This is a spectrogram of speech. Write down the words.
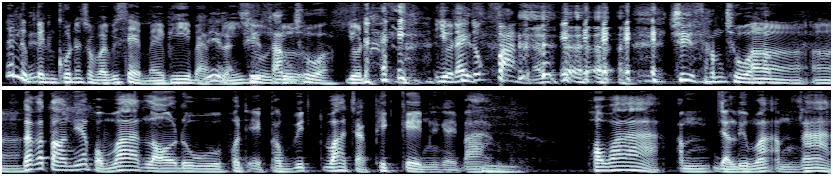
เอ้ยหรือเป็นคุณสมบัติพิเศษไหมพี่แบบนี่แหละนี้ชื่ออยู่ซ้ำชัวร์อยู่ได้อยู่ได้ทุกฝั่งอะพี่ชื่อซ้ำชัวร์เอครับอเออแล้วก็ตอนเนี้ยผมว่ารอดูพลเอกประวิตยว่าจะพลิกเกมยังไงบ้าง เพราะว่าอำอย่าลืมว่าอำนาจ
